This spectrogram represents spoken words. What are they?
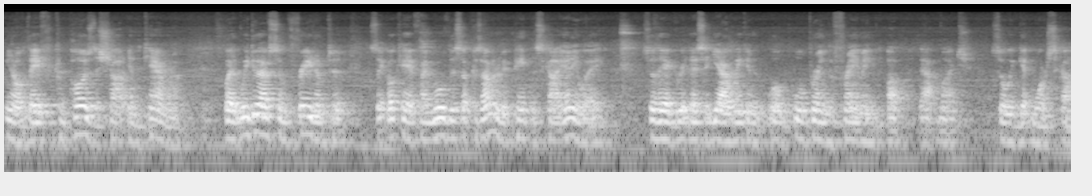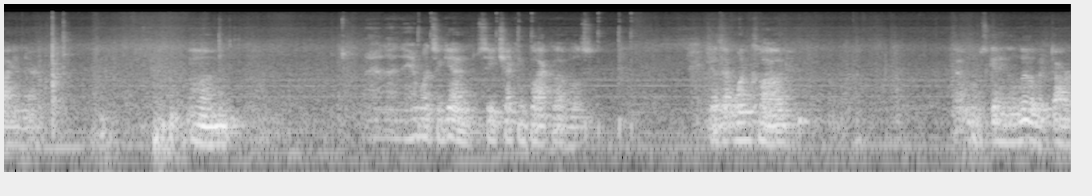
you know, they've composed the shot in the camera. But we do have some freedom to say, okay, if I move this up, because I'm going to be painting the sky anyway, so they agreed, they said, yeah, we can, we'll, we'll bring the framing up that much so we get more sky in there. Um, once again, see checking black levels. You have that one cloud. That one was getting a little bit dark,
